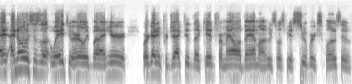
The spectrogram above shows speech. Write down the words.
I, I know. This is uh, way too early, but I hear we're getting projected the kid from Alabama who's supposed to be a super explosive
